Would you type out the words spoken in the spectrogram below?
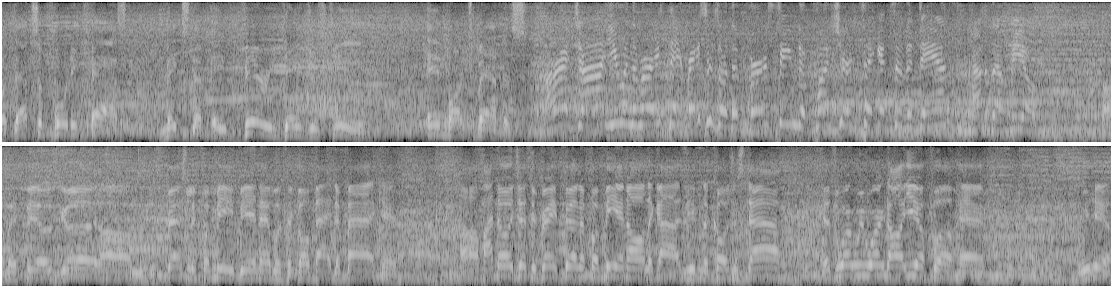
but that supporting cast makes them a very dangerous team in March Madness. All right, Ja, you and the Murray State Racers are the first it feels good, um, especially for me being able to go back to back. And um, I know it's just a great feeling for me and all the guys, even the coaching staff. It's what we worked all year for, and we're here.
